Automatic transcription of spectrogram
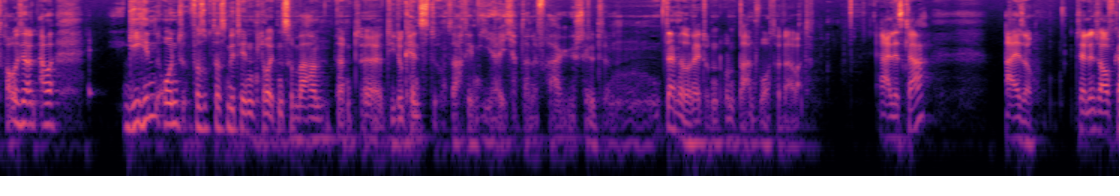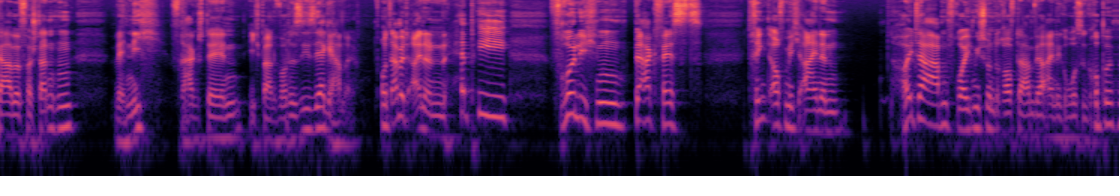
traurig sein. Aber geh hin und versuch das mit den Leuten zu machen, und, äh, die du kennst und sag denen, hier, ich habe da eine Frage gestellt. Ähm, sei mal so nett und, und beantworte da was. Alles klar? Also, Challenge-Aufgabe verstanden. Wenn nicht, Fragen stellen. Ich beantworte sie sehr gerne. Und damit einen happy, fröhlichen Bergfest. Trinkt auf mich einen. Heute Abend freue ich mich schon drauf. Da haben wir eine große Gruppe.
